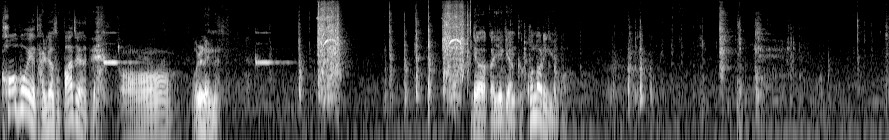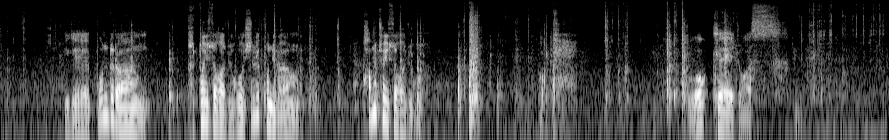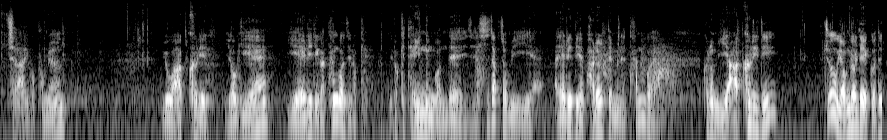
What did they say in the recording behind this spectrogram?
커버에 달려서 빠져야 돼. 아. 원래는. 내가 아까 얘기한 그 코너링 요거. 오케이. 이게 본드랑 붙어 있어 가지고 실리콘이랑 파묻혀 있어 가지고 오케이 오케이 좋았어. 자 이거 보면 요 아크릴 여기에 이 LED가 탄 거지 이렇게. 이렇게 돼 있는 건데 이제 시작점이 이 LED의 발열 때문에 탄 거야. 그럼 이 아크릴이 쭉 연결돼 있거든.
